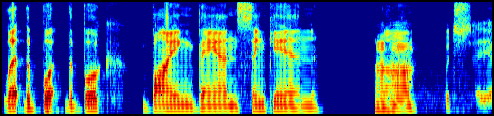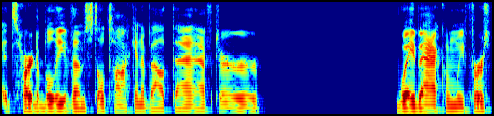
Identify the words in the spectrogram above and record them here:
let the book the book buying ban sink in. Mhm. Um, which eh, it's hard to believe I'm still talking about that after way back when we first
